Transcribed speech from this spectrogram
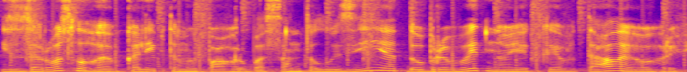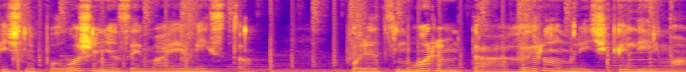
Із зарослого евкаліптами пагорба Санта Лузія добре видно, яке вдале географічне положення займає місто поряд з морем та гирлом річки Ліма.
